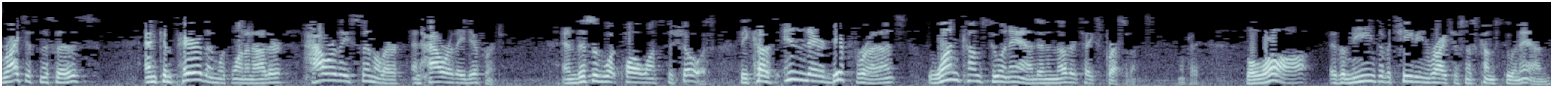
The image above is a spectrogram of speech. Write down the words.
righteousnesses and compare them with one another, how are they similar and how are they different? And this is what Paul wants to show us. Because in their difference, one comes to an end and another takes precedence. Okay. The law as a means of achieving righteousness comes to an end,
